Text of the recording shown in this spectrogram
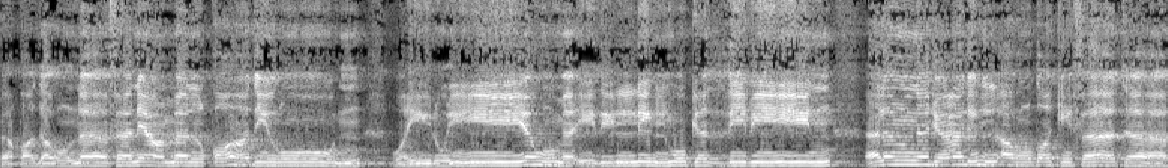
فقدرنا فنعم القادرون. ويل يومئذ للمكذبين. ألم نجعل الأرض كفاتا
